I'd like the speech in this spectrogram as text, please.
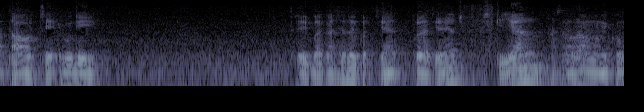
Atau COD terima kasih atas perhatiannya. Sekian. Assalamualaikum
